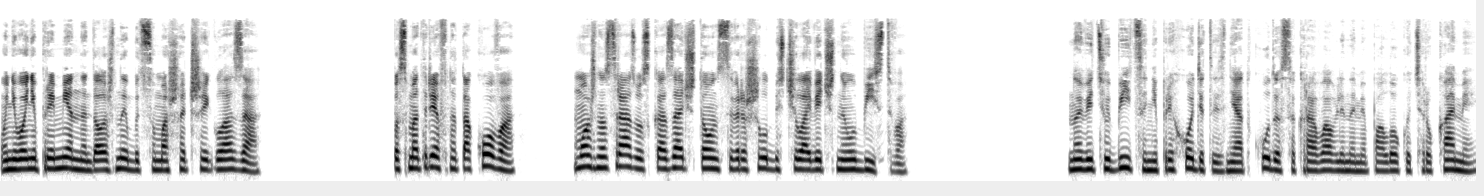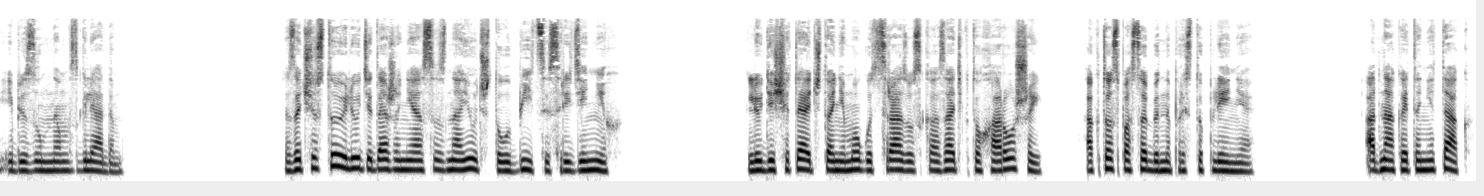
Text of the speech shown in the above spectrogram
У него непременно должны быть сумасшедшие глаза. Посмотрев на такого, можно сразу сказать, что он совершил бесчеловечное убийство. Но ведь убийца не приходит из ниоткуда с окровавленными по локоть руками и безумным взглядом. Зачастую люди даже не осознают, что убийцы среди них. Люди считают, что они могут сразу сказать, кто хороший, а кто способен на преступление. Однако это не так.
